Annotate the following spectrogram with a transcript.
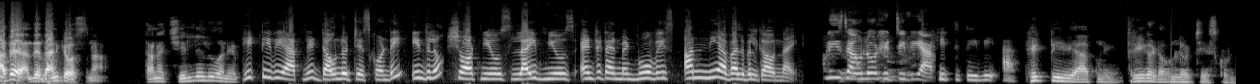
అదే అదే దానికే వస్తున్నా. తన చెల్లెలు అనే హిట్ టీవీ యాప్ని డౌన్లోడ్ చేసుకోండి. ఇందులో short news live news entertainment movies అన్ని అవైలబుల్గా ఉన్నాయి. please download Hit TV app. Hit TV app. Hit TV యాప్ని ఫ్రీగా డౌన్లోడ్ చేసుకోండి.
